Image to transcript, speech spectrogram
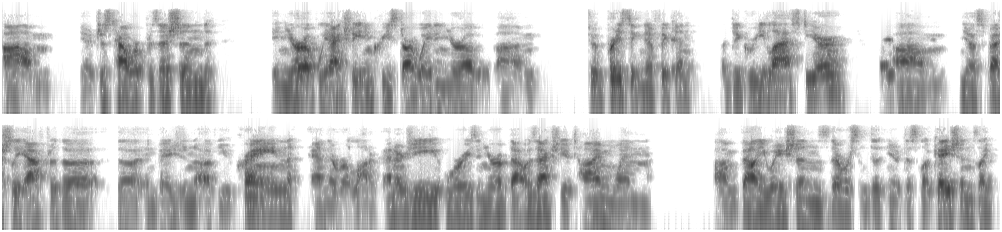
Um, you know, just how we're positioned in Europe, we actually increased our weight in Europe um, to a pretty significant degree last year. Um, you know, especially after the the invasion of Ukraine, and there were a lot of energy worries in Europe. That was actually a time when um, valuations, there were some you know dislocations. Like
